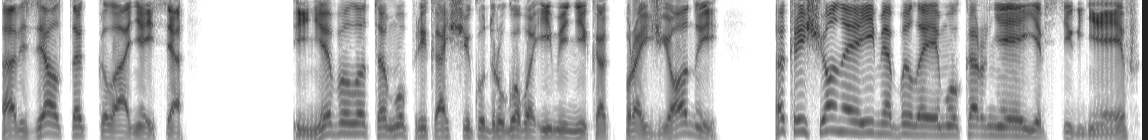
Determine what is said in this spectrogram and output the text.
а взял так кланяйся. И не было тому приказчику другого имени, как прожженный, а крещенное имя было ему Корней Евстигнеев.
